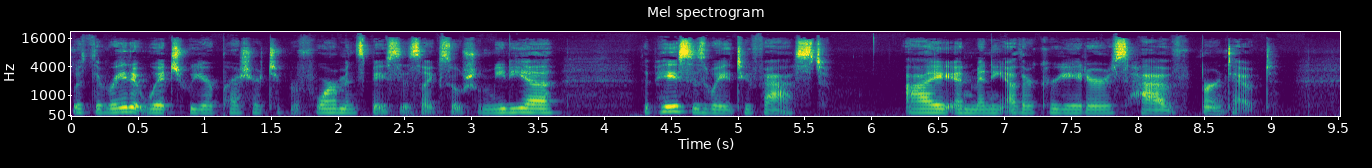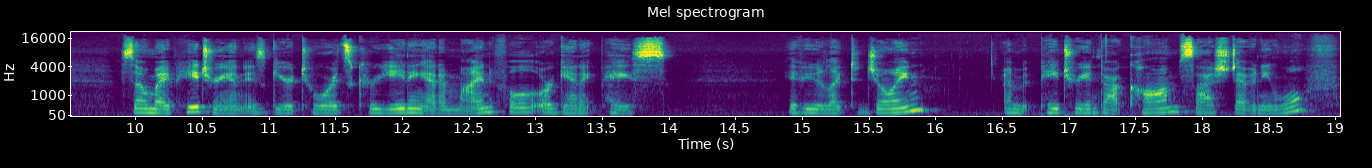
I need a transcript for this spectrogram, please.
with the rate at which we are pressured to perform in spaces like social media, the pace is way too fast. I and many other creators have burnt out. So my Patreon is geared towards creating at a mindful, organic pace. If you would like to join, I'm at patreon.com slash Wolf.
